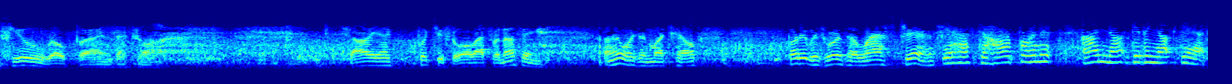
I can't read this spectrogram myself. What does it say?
A few rope burns, that's all. Sorry I put you through all that for nothing. I wasn't much help, but it was worth a last chance. You have to harp on it. I'm not giving up yet.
